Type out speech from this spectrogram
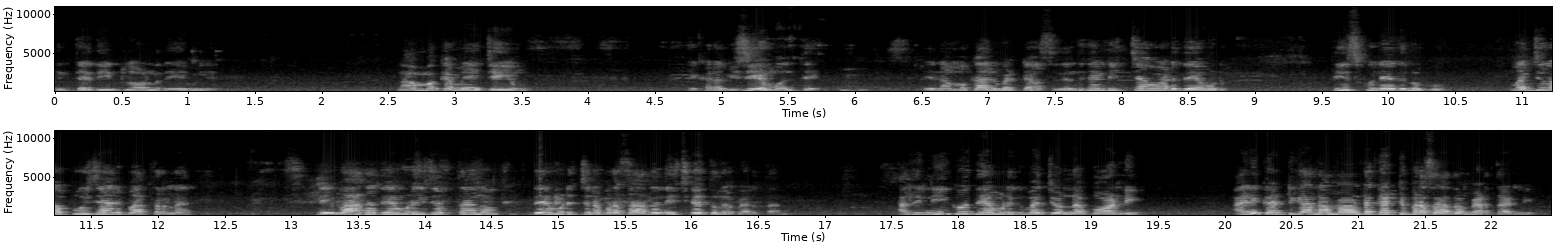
ఇంతే దీంట్లో ఉన్నది ఏమీ లేదు. నమ్మకమే జయం. ఇక్కడ విజయం అంతే. నీ నమ్మకాన్ని బట్టే వస్తుంది. ఎందుకంటే ఇచ్చేవాడు దేవుడు. తీసుకునేది నువ్వు. మధ్యలో పూజారి పాత్ర నాది. నీ బాధ దేవుడికి చెప్తాను దేవుడిచ్చిన ప్రసాదం నీ చేతిలో పెడతాను. అది నీకు దేవుడికి మధ్య ఉన్న బాండింగ్ ఆయన గట్టిగా నమ్మామంటే గట్టి ప్రసాదం పెడతాడు నీకు.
